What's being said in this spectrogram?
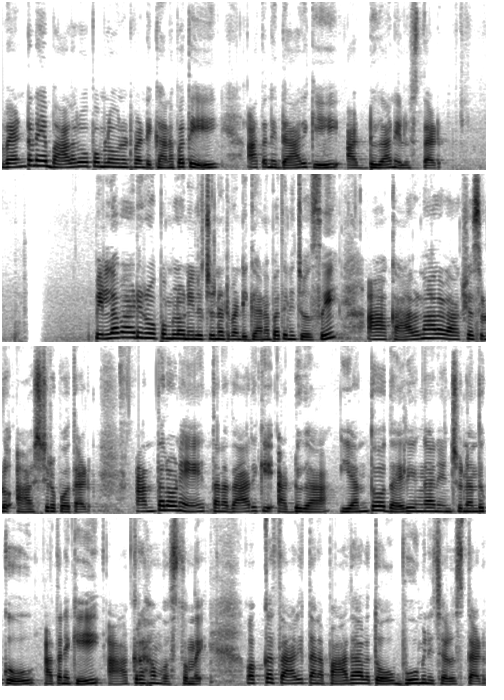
వెంటనే బాలరూపంలో ఉన్నటువంటి గణపతి అతని దారికి అడ్డుగా నిలుస్తాడు. పిల్లవాడి రూపంలో నిలుచున్నటువంటి గణపతిని చూసి ఆ కారణాల రాక్షసుడు ఆశ్చర్యపోతాడు. అంతలోనే తన దారికి అడ్డుగా ఎంతో ధైర్యంగా నించున్నందుకు అతనికి ఆగ్రహం వస్తుంది. ఒక్కసారి తన పాదాలతో భూమిని చరుస్తాడు.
